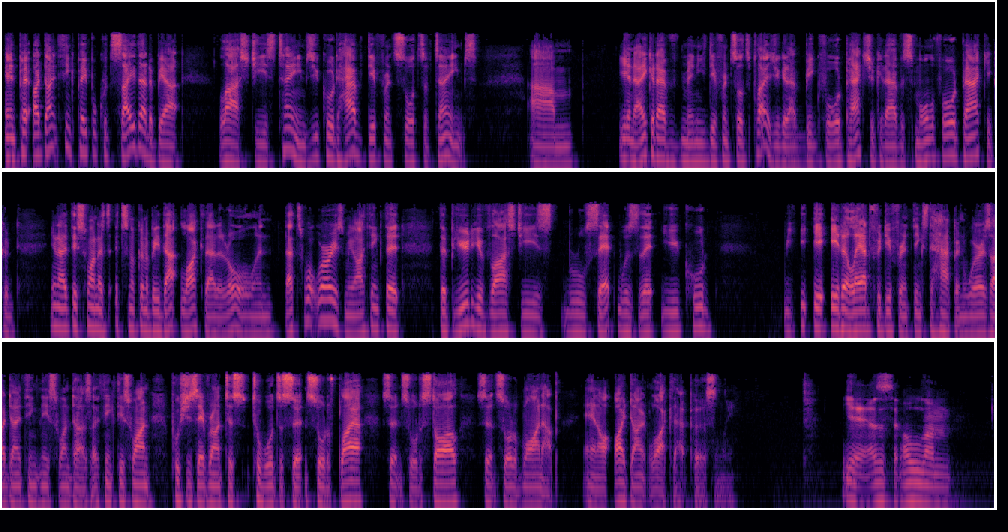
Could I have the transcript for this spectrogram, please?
And pe- I don't think people could say that about last year's teams. You could have different sorts of teams. Um, you know, you could have many different sorts of players. You could have big forward packs. You could have a smaller forward pack. You could, you know, this one it's it's not going to be that like that at all, and that's what worries me. I think that the beauty of last year's rule set was that you could. It, it allowed for different things to happen, whereas I don't think this one does. I think this one pushes everyone to, towards a certain sort of player, certain sort of style, certain sort of lineup, and I, I don't like that personally. Yeah, as I said, I'll um,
